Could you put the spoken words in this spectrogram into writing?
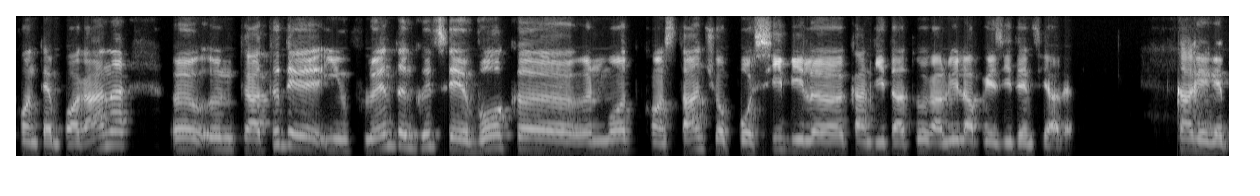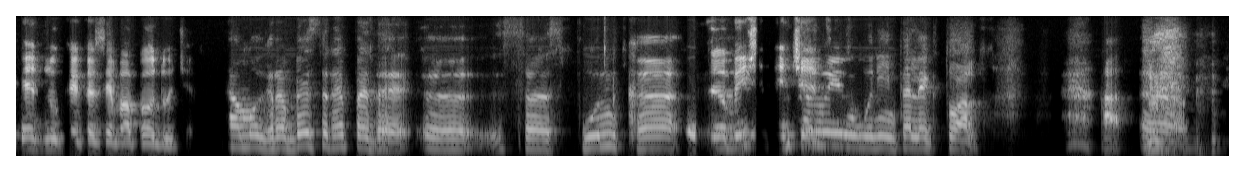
contemporană, într-atât de influent încât se evocă în mod constant și o posibilă candidatură a lui la prezidențiale, care, repet, nu cred că se va produce. Da, mă grăbesc repede să spun că nu e un intelectual.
